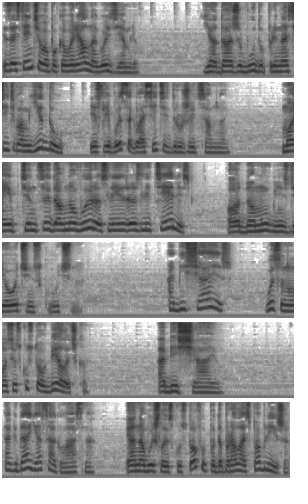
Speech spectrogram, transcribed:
и застенчиво поковырял ногой землю. «Я даже буду приносить вам еду, если вы согласитесь дружить со мной. Мои птенцы давно выросли и разлетелись, а одному в гнезде очень скучно». «Обещаешь?» — высунулась из кустов белочка. «Обещаю». «Тогда я согласна». И она вышла из кустов и подобралась поближе.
